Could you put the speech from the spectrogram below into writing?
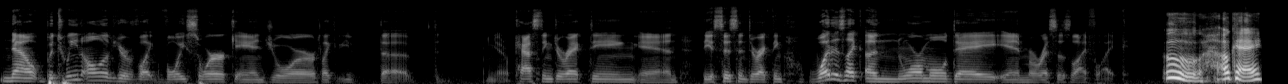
now between all of your like voice work and your like the, the you know casting directing and the assistant directing what is like a normal day in marissa's life like Ooh, okay.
